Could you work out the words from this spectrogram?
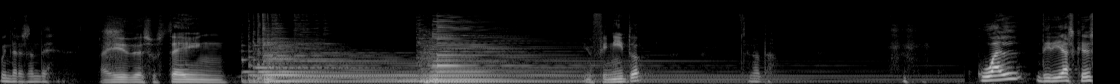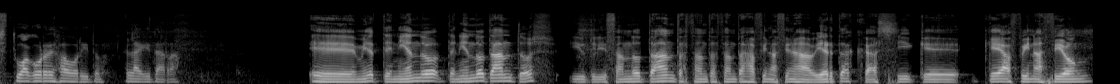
Muy interesante. Ahí de sustain infinito. Se nota. ¿Cuál dirías que es tu acorde favorito en la guitarra? Eh, mira, teniendo, teniendo tantos y utilizando tantas, tantas, tantas afinaciones abiertas, casi que qué afinación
